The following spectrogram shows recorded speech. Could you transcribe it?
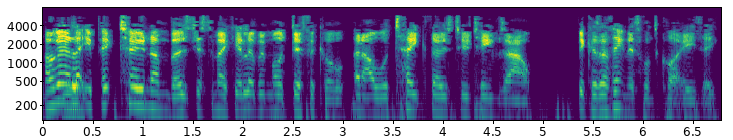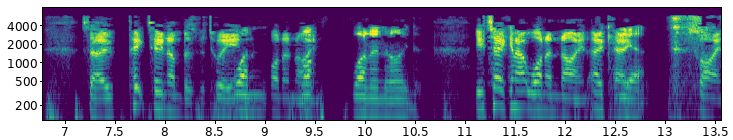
I'm going to let you pick two numbers just to make it a little bit more difficult, and I will take those two teams out because I think this one's quite easy. So pick two numbers between One- one, and nine. one, one and nine. You've taken out one and nine. Okay. Yeah. Fine.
